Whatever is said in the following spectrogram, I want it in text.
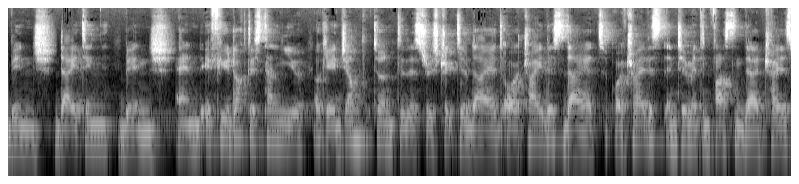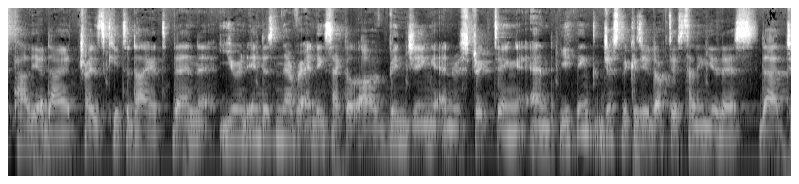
binge, dieting, binge. And if your doctor's telling you, okay, jump onto this restrictive diet, or try this diet, or try this intermittent fasting diet, try this paleo diet, try this keto diet, then you're in this never ending cycle of binging and restricting. And you think just because your doctor is telling you this, that,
